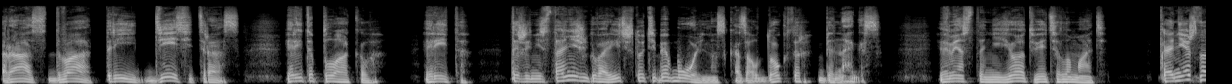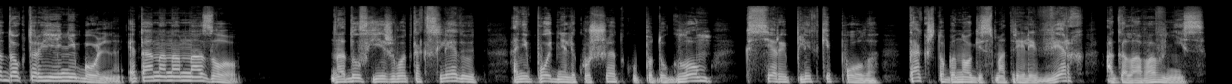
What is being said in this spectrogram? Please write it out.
Раз, два, три, десять раз. Рита плакала. «Рита, ты же не станешь говорить, что тебе больно», сказал доктор Бенегас. Вместо нее ответила мать. «Конечно, доктор, ей не больно. Это она нам назло». Надув ей живот как следует, они подняли кушетку под углом к серой плитке пола, так, чтобы ноги смотрели вверх, а голова вниз.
